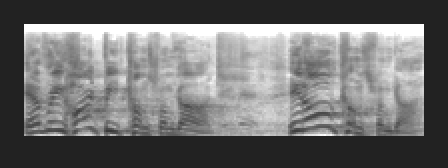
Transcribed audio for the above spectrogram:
Every heartbeat comes from God. It all comes from God.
